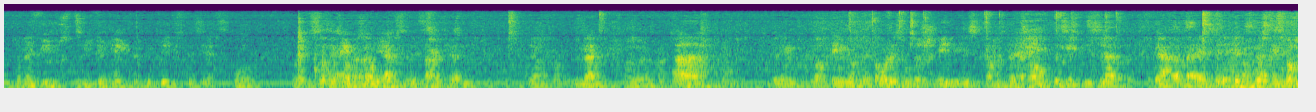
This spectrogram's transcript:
Und wie viel, wie viel Hektar betrifft das jetzt, wo, wo jetzt Das ein oder mehr bezahlt werden? Ja, ich meine, äh, nachdem noch nicht alles unterschrieben ist, kann man es nicht sagen. Das ist ja fairerweise jetzt, das ist doch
